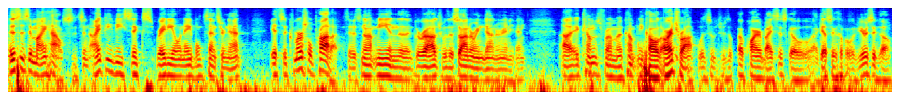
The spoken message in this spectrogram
this is in my house. It's an IPv6 radio-enabled sensor net. It's a commercial product. So it's not me in the garage with a soldering gun or anything. Uh, it comes from a company called Arch Rock, which, which, was acquired by Cisco, I guess, a couple of years ago.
